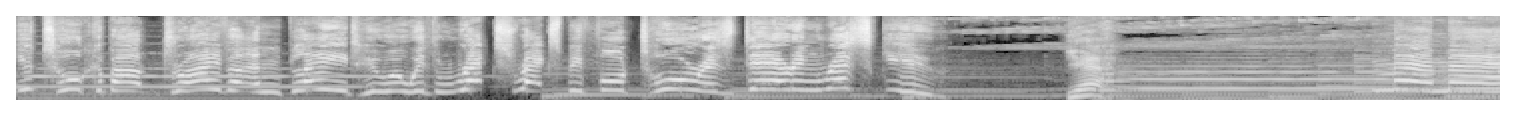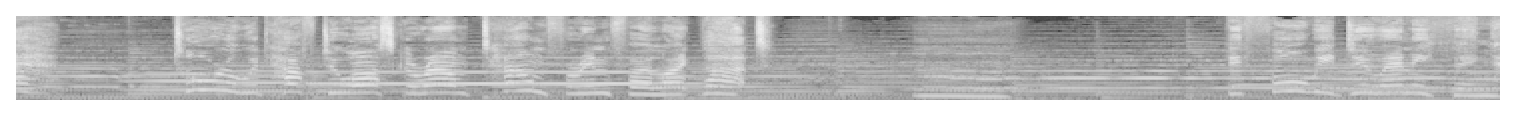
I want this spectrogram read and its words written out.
you talk about Driver and Blade who were with Rex Rex before Tora's daring rescue. Yeah. Meh meh. Tora would have to ask around town for info like that. Hmm. Before we do anything,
